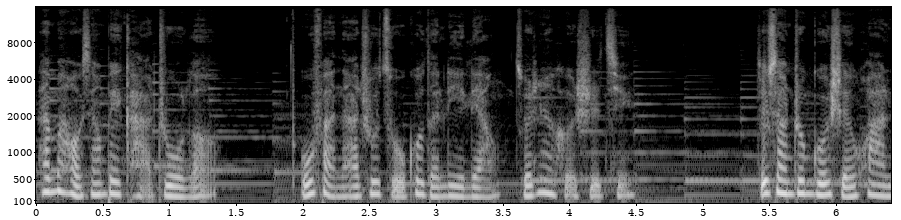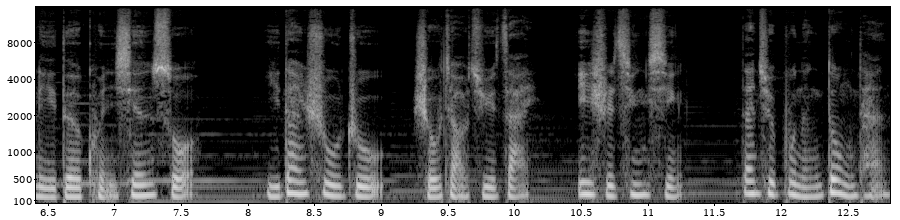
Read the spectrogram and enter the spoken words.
他们好像被卡住了。无法拿出足够的力量做任何事情，就像中国神话里的捆仙索，一旦束住，手脚俱在，意识清醒，但却不能动弹，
